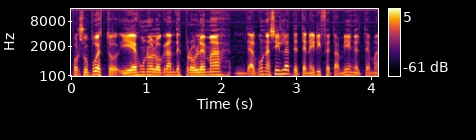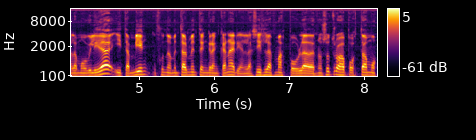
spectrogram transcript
Por supuesto, y es uno de los grandes problemas de algunas islas, de Tenerife también, el tema de la movilidad y también fundamentalmente en Gran Canaria, en las islas más pobladas. Nosotros apostamos,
